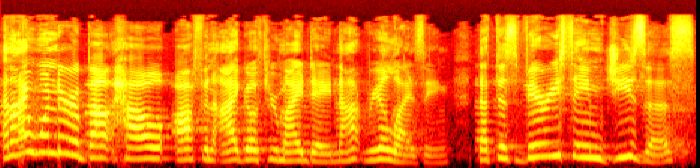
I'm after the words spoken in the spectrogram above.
And I wonder about how often I go through my day not realizing that this very same Jesus,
